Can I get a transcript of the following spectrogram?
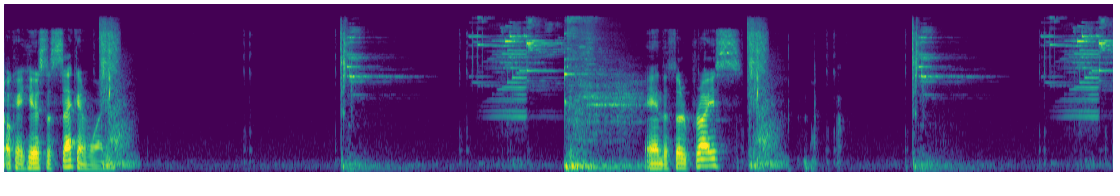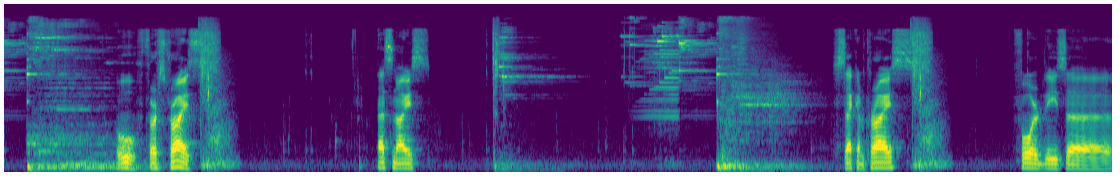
Okay, here's the second one. And the third price. Oh, first prize. That's nice. Second price for these uh,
